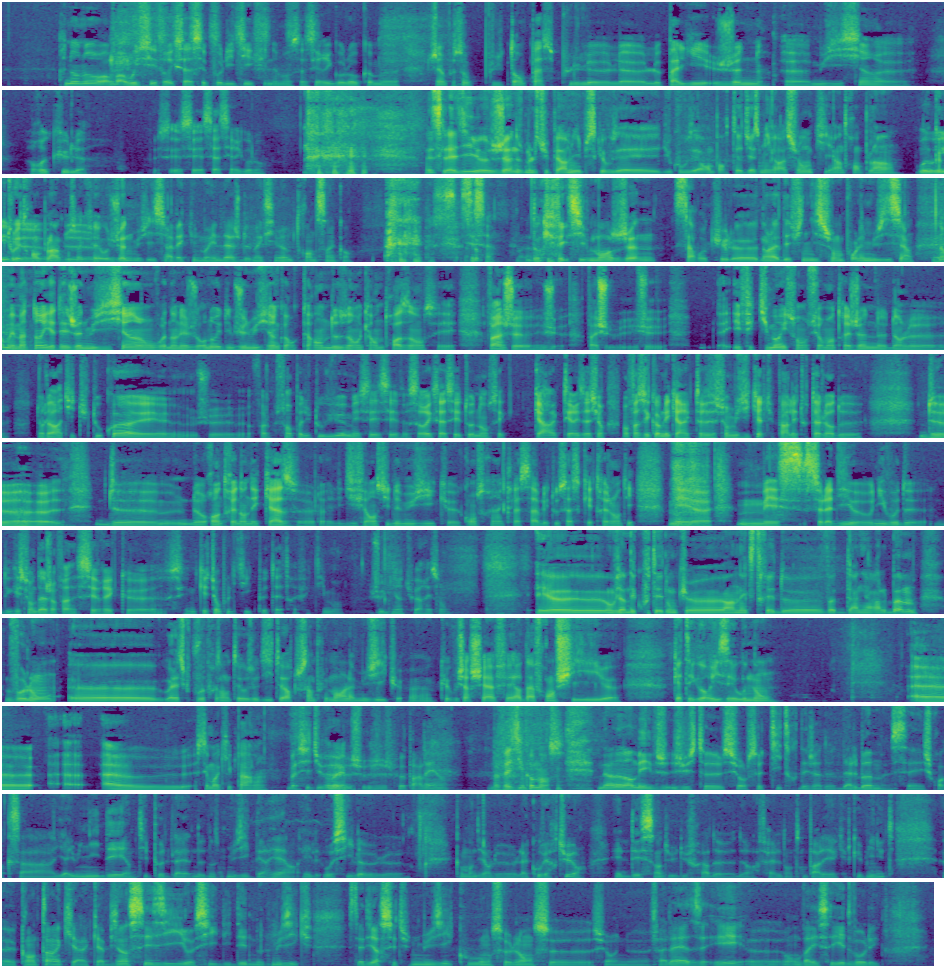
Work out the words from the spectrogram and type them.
Ah non, non, enfin, oui, c'est vrai que c'est assez politique finalement, c'est assez rigolo. Comme euh, J'ai l'impression que plus le temps passe, plus le, le- le palier jeune euh, musicien euh, recule. C'est- C'est c'est assez rigolo. Mais Cela dit, jeune, je me le suis permis puisque vous avez, du coup, vous avez remporté Jazz Migration, qui est un tremplin, Oui, comme oui, tous les tremplins de- consacrés aux jeunes musiciens. Avec une moyenne d'âge de maximum 35 ans. C'est ça. Voilà. Donc effectivement, jeune, ça recule euh, dans la définition pour les musiciens. Non, mais maintenant, il y a des jeunes musiciens, on voit dans les journaux, il y a des jeunes musiciens qui ont 42 ans, 43 ans. Enfin, je, enfin je, Effectivement, ils sont sûrement très jeunes dans, le, dans leur attitude ou quoi, et je, enfin, je me sens pas du tout vieux, mais c'est, vrai que c'est assez étonnant ces caractérisations. Enfin, c'est comme les caractérisations musicales, tu parlais tout à l'heure de, de, euh, de, rentrer dans des cases, euh, les différents styles de musique, euh, qu'on serait inclassable et tout ça, ce qui est très gentil. Mais, euh, mais cela dit, euh, au niveau de, des questions d'âge, enfin, c'est vrai que c'est une question politique peut-être, effectivement. Julien, tu as raison. Et euh, on vient d'écouter donc euh, un extrait de votre dernier album, Volon. Euh, voilà, Est-ce que vous pouvez présenter aux auditeurs tout simplement la musique euh, que vous cherchez à faire, d'affranchi, euh, catégorisée ou non Euh, euh, euh, c'est moi qui parle? Bah si tu veux, Ouais. je- je peux parler. Hein. Bah vas-y, commence. Non, non, non, mais ju- juste euh, sur ce titre déjà d'album, c'est, je crois que ça, il y a une idée un petit peu de, notre musique derrière, et aussi le, comment dire, le- la couverture et le dessin du, frère de, Raphaël dont on parlait il y a quelques minutes, Euh, Quentin qui a, qui a bien saisi aussi l'idée de notre musique, c'est-à-dire c'est une musique où on se lance euh, sur une falaise et on va essayer de voler.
